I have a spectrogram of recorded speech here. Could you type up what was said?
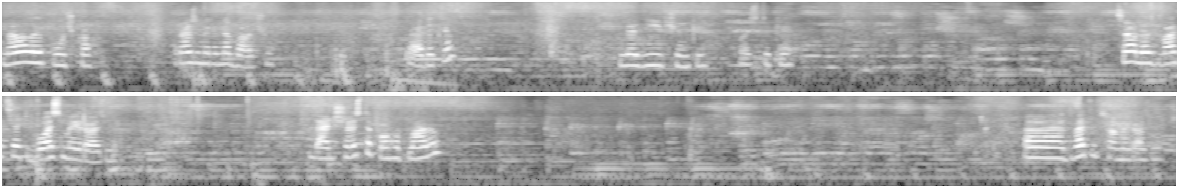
на липучках. Розміри не бачу. Педики. Для дівчинки. Ось такі. Це у нас 28 розмір. Далі ось такого плану. Е, 27 розмір.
